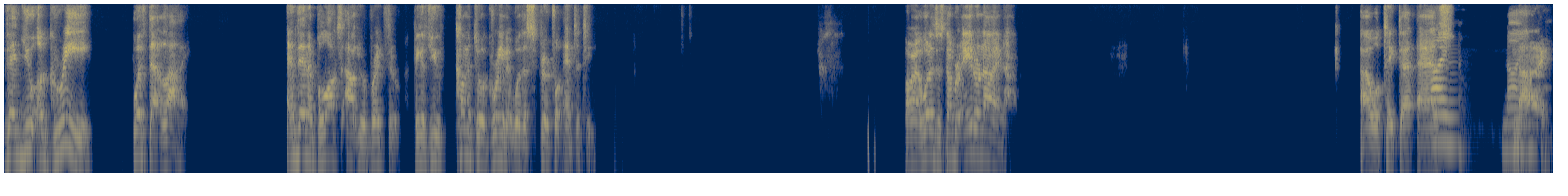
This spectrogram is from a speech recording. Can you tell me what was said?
then you agree with that lie. And then it blocks out your breakthrough because you've come into agreement with a spiritual entity. All right, what is this, number eight or nine? I will take that as Nine. Nine. nein.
